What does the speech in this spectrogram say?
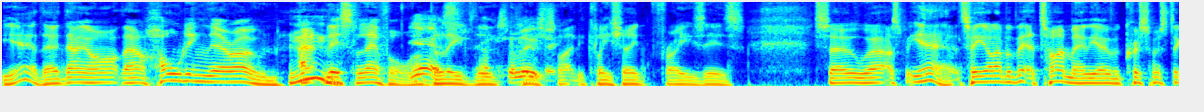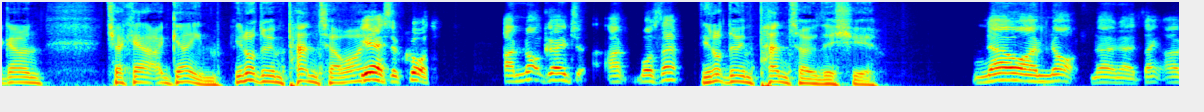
Yeah, they they are they're holding their own at this level. I believe the absolutely. slightly cliched phrase is. So uh, yeah, so you'll have a bit of time maybe over Christmas to go and check out a game. You're not doing panto, are you? Yes, of course. I'm not going to. Uh, was that? You're not doing panto this year. No, I'm not. No, no. Thank, uh,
